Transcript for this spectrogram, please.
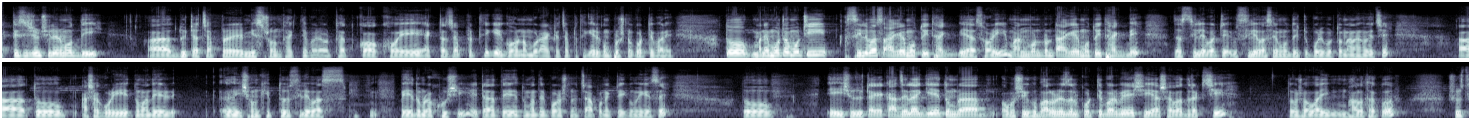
একটি সৃজনশীলের মধ্যেই দুইটা চ্যাপ্টারের মিশ্রণ থাকতে পারে, অর্থাৎ ক খয়ে একটা চ্যাপ্টার থেকে, গ নম্বর একটা চ্যাপ্টার থেকে, এরকম প্রশ্ন করতে পারে। তো মানে মোটামুটি সিলেবাস আগের মতোই থাকবে সরি মানবন্টনটা আগের মতোই থাকবে যা সিলেবাসে সিলেবাসের মধ্যে একটু পরিবর্তন আনা হয়েছে। তো আশা করি তোমাদের এই সংক্ষিপ্ত সিলেবাস পেয়ে তোমরা খুশি, এটাতে তোমাদের পড়াশোনার চাপ অনেকটাই কমে গেছে। তো এই সুযোগটাকে কাজে লাগিয়ে তোমরা অবশ্যই খুব ভালো রেজাল্ট করতে পারবে, সেই আশাবাদ রাখছি। তো সবাই ভালো থাকো, সুস্থ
